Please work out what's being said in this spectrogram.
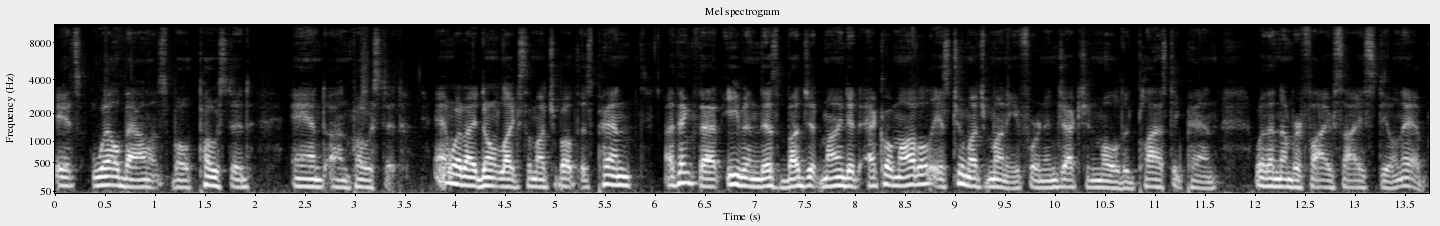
it's well balanced both posted and unposted. And what I don't like so much about this pen I think that even this budget-minded Echo model is too much money for an injection molded plastic pen with a number 5 size steel nib.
